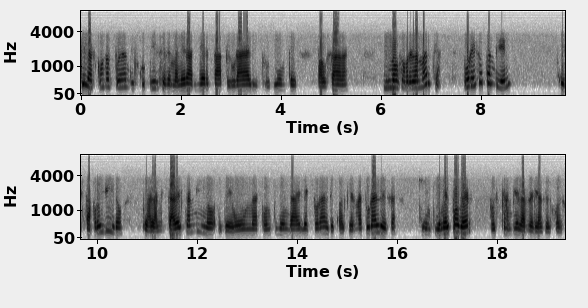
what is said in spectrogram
que las cosas puedan discutirse de manera abierta, plural, incluyente, pausada, y no sobre la marcha. Por eso también está prohibido que a la mitad del camino de una contienda electoral de cualquier naturaleza, quien tiene el poder, pues cambie las reglas del juego.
